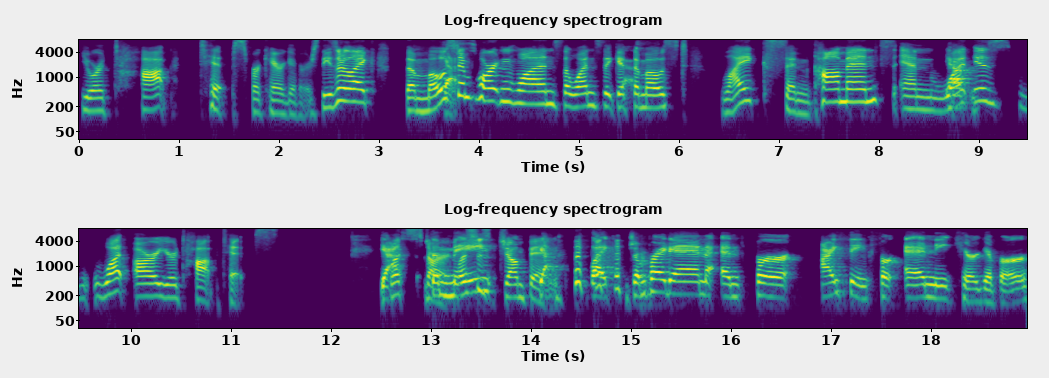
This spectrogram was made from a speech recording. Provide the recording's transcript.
your top tips for caregivers. These are like the most Yes. important ones, the ones that get the most likes and comments. And what is what are your top tips? yes. Let's start. Let's just jump in. yeah. like jump right in and for i think for any caregiver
